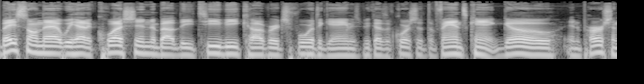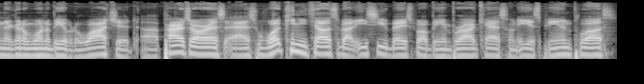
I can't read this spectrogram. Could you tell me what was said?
based on that, we had a question about the TV coverage for the games because, of course, if the fans can't go in person, they're going to want to be able to watch it. Uh, Pirates RS asked, "What can you tell us about ECU baseball being broadcast on ESPN Plus?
